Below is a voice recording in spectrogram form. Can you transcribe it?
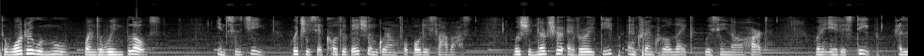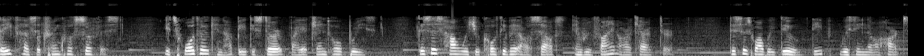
the water will move when the wind blows. In Chi, which is a cultivation ground for bodhisattvas, we should nurture a very deep and tranquil lake within our heart. When it is deep, a lake has a tranquil surface. Its water cannot be disturbed by a gentle breeze. This is how we should cultivate ourselves and refine our character. This is what we do deep within our hearts.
